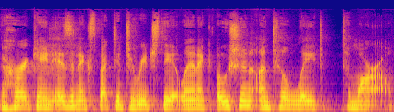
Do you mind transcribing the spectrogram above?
The hurricane isn't expected to reach the Atlantic Ocean until late tomorrow.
